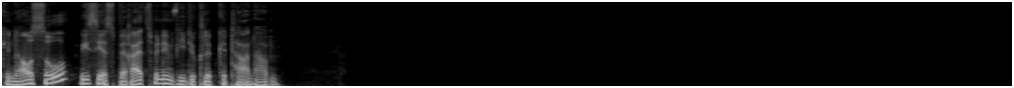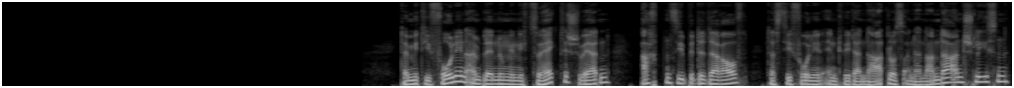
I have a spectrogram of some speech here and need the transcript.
Genau so, wie Sie es bereits mit dem Videoclip getan haben. Damit die Folieneinblendungen nicht zu hektisch werden, Achten Sie bitte darauf, dass die Folien entweder nahtlos aneinander anschließen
